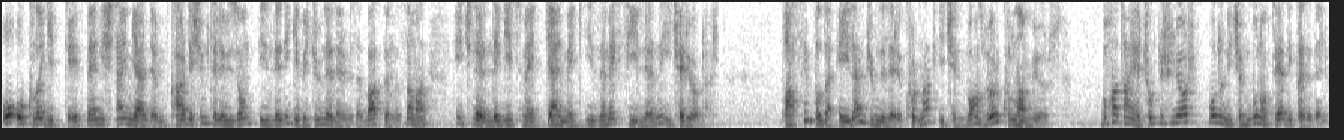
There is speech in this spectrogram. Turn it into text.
O okula gitti, ben işten geldim, kardeşim televizyon izledi gibi cümlelerimize baktığımız zaman içlerinde gitmek, gelmek, izlemek fiillerini içeriyorlar. Past Simple'da eylem cümleleri kurmak için was were kullanmıyoruz. Bu hataya çok düşülüyor, onun için bu noktaya dikkat edelim.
